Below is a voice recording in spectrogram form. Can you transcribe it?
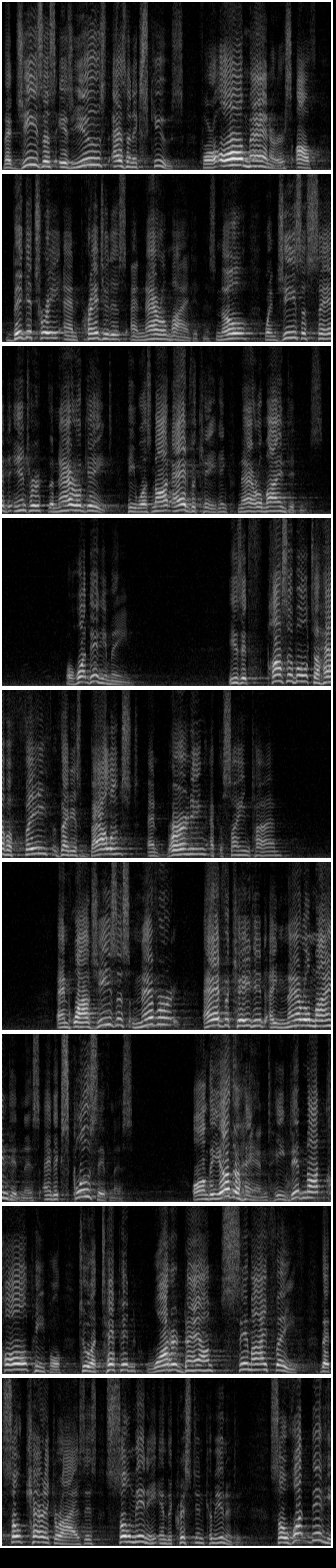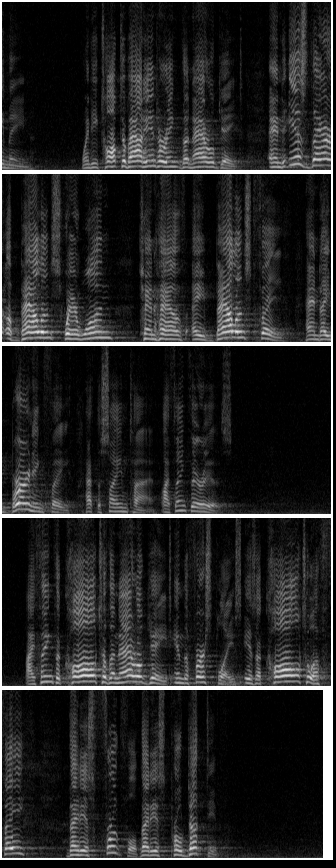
that Jesus is used as an excuse for all manners of bigotry and prejudice and narrow mindedness. No, when Jesus said, Enter the narrow gate, he was not advocating narrow mindedness. Well, what did he mean? Is it possible to have a faith that is balanced and burning at the same time? And while Jesus never advocated a narrow mindedness and exclusiveness, on the other hand, he did not call people to a tepid, watered down semi faith that so characterizes so many in the Christian community. So, what did he mean when he talked about entering the narrow gate? And is there a balance where one can have a balanced faith and a burning faith at the same time? I think there is. I think the call to the narrow gate in the first place is a call to a faith that is fruitful, that is productive.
